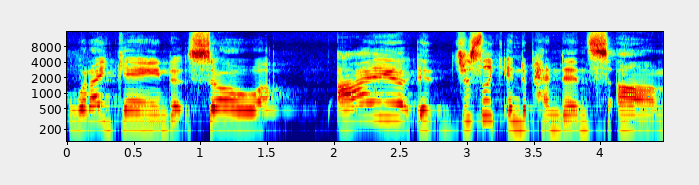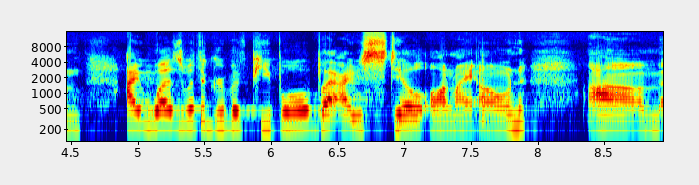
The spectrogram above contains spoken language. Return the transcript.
what I gained. So I it, just like independence. Um, I was with a group of people, but I was still on my own. Um,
